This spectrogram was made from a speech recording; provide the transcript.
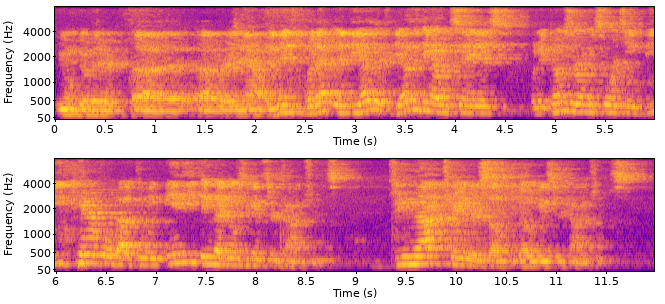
we won't go there uh, uh, right now. And then, whatever, and the other the other thing I would say is, when it comes to Romans 14, be careful about doing anything that goes against your conscience. Do not train yourself to go against your conscience.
